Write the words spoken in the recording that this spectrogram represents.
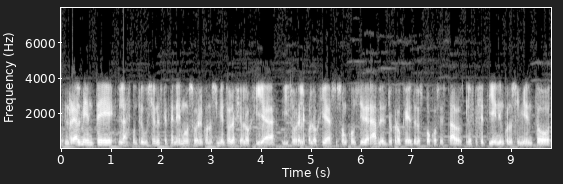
Realmente las contribuciones que tenemos sobre el conocimiento de la geología y sobre la ecología son considerables. Yo creo que es de los pocos estados en los que se tiene un conocimiento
